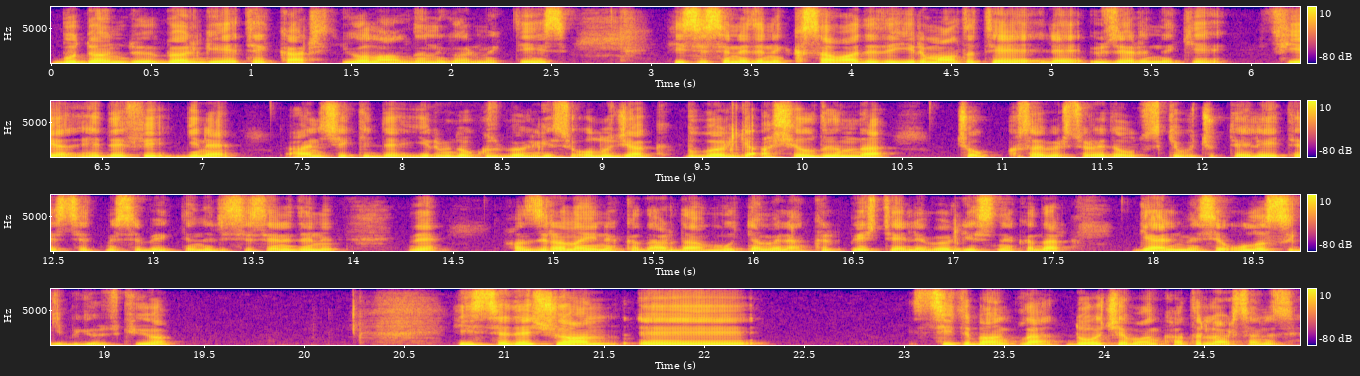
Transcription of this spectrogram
Bu döndüğü bölgeye tekrar yol aldığını görmekteyiz. Hisse senedinin kısa vadede 26 TL üzerindeki fiyat hedefi yine aynı şekilde 29 bölgesi olacak. Bu bölge aşıldığında çok kısa bir sürede 32,5 TL'yi test etmesi beklenir hisse senedinin ve Haziran ayına kadar da muhtemelen 45 TL bölgesine kadar gelmesi olası gibi gözüküyor. Hissede şu an e, Citibank'la Deutsche Bank hatırlarsanız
